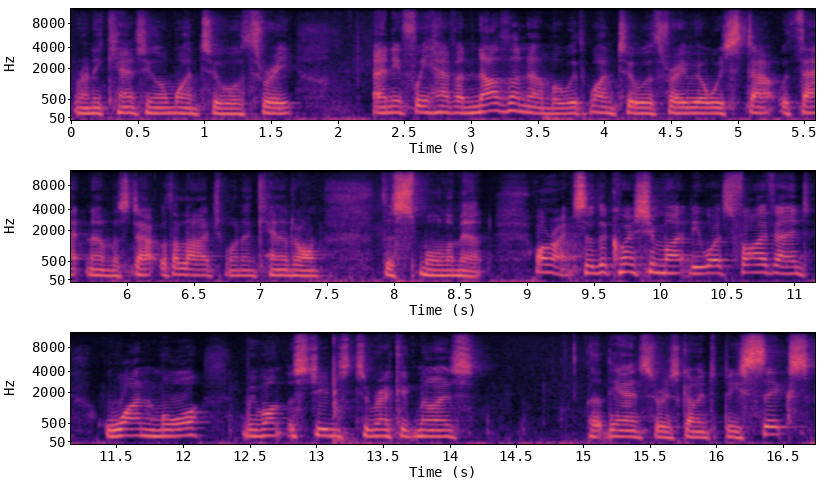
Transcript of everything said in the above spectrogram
We're only counting on 1, 2 or 3 and if we have another number with one, two, or three, we always start with that number, start with a large one and count on the small amount. All right, so the question might be what's five and one more? We want the students to recognize that the answer is going to be six,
